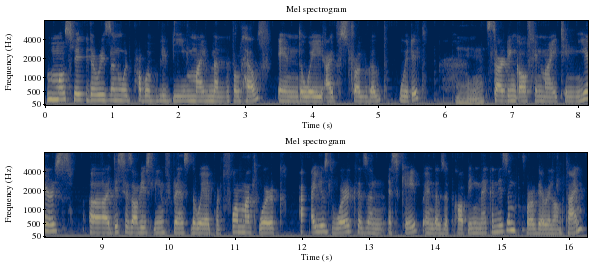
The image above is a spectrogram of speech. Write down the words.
Mostly the reason would probably be my mental health and the way I've struggled with it. Mm-hmm. Starting off in my teen years, uh, this has obviously influenced the way I perform at work, I used work as an escape and as a coping mechanism for a very long time.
